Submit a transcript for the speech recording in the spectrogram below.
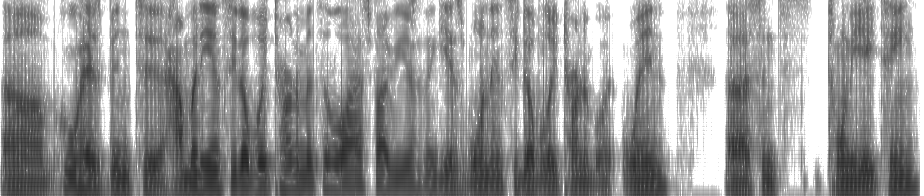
Um, who has been to how many NCAA tournaments in the last five years? I think he has one NCAA tournament win uh, since 2018.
